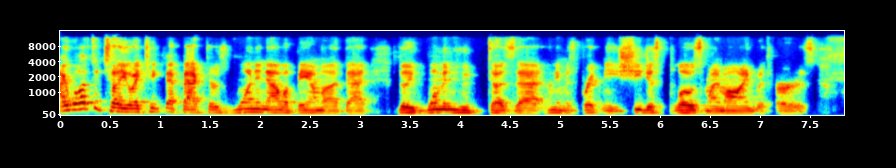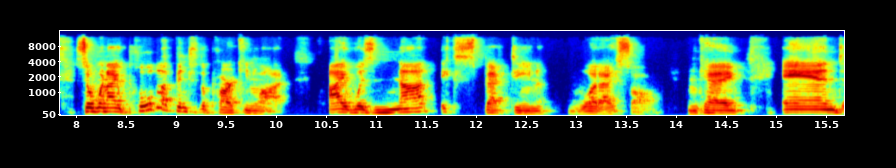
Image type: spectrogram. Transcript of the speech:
I will have to tell you, I take that back. There's one in Alabama that the woman who does that, her name is Brittany, she just blows my mind with hers. So when I pulled up into the parking lot, I was not expecting what I saw. Okay. And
